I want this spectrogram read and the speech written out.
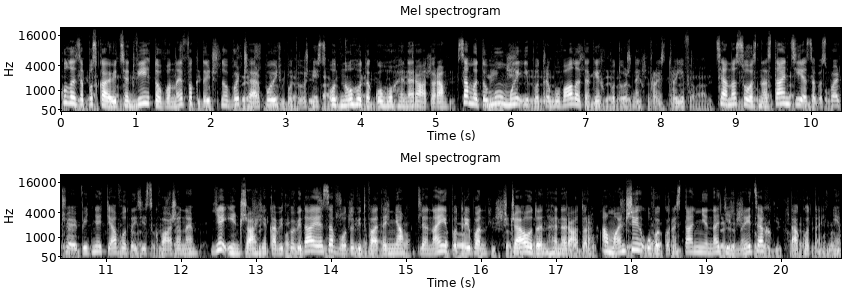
Коли запускаються дві, то вони фактично вичерпують потужність одного такого генератора. Саме тому ми і потребували таких потужних пристроїв. Ця насосна станція забезпечує підняття води зі скважини. Є інша, яка відповідає за водовідведення. Для неї потрібен ще один генератор, а менші у використанні на дільницях та котельні.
